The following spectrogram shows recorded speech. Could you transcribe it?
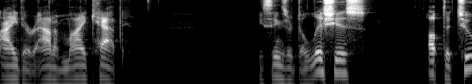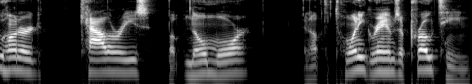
either out of my cabinet. These things are delicious, up to 200 calories, but no more, and up to 20 grams of protein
